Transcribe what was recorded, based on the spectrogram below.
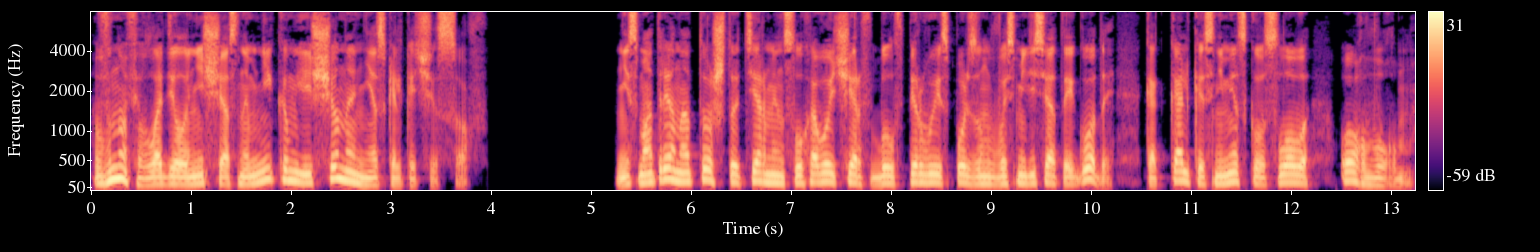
вновь овладела несчастным Ником еще на несколько часов. Несмотря на то, что термин «слуховой червь» был впервые использован в 80-е годы, как калька с немецкого слова «орвурм»,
